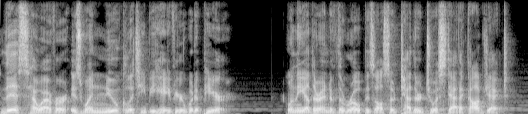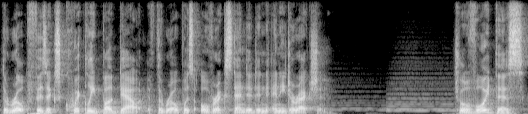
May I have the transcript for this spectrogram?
This, however, is when new glitchy behavior would appear. When the other end of the rope is also tethered to a static object, the rope physics quickly bugged out if the rope was overextended in any direction. To avoid this,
